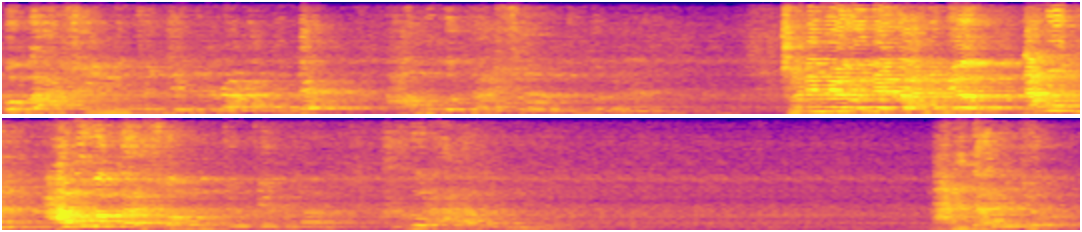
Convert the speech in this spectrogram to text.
뭔가 할 수 있는 존재인 줄 알았는데 아무것도 할 수 없는 거네. 주님의 은혜가 아니면 나는 아무것도 할 수 없는 존재구나. 그걸 알아보는 거예요. 많이 다르죠?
